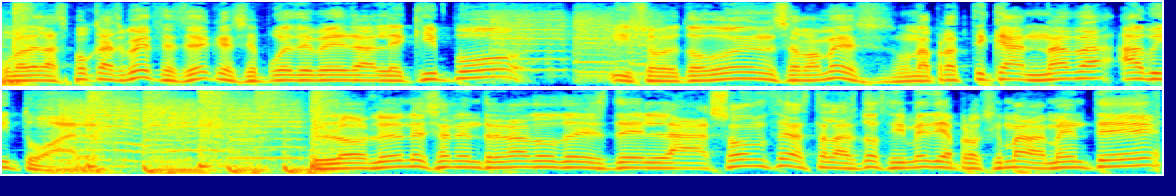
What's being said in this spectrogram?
Una de las pocas veces ¿eh? que se puede ver al equipo y sobre todo en Samamés, una práctica nada habitual. Los Leones han entrenado desde las 11 hasta las 12 y media aproximadamente.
